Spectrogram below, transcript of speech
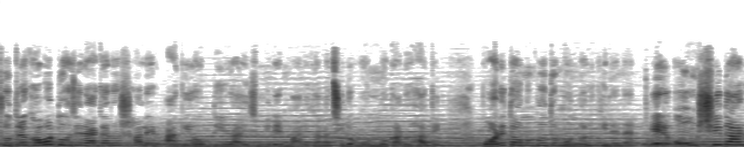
সূত্রে খবর দু হাজার এগারো সালের আগে অবধি রাইস মিলের মালিকানা ছিল অন্য কারোর হাতে। পরে তা অনুব্রত মণ্ডল কিনে নেন। এর অংশীদার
